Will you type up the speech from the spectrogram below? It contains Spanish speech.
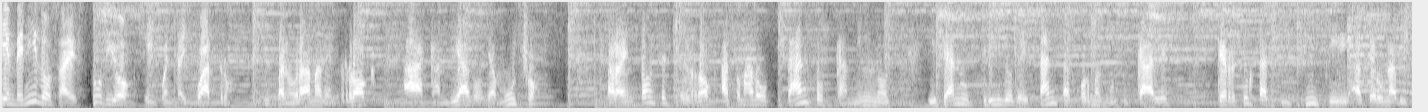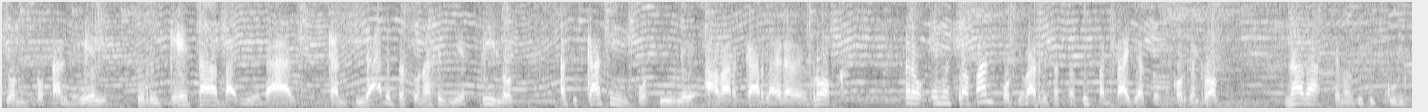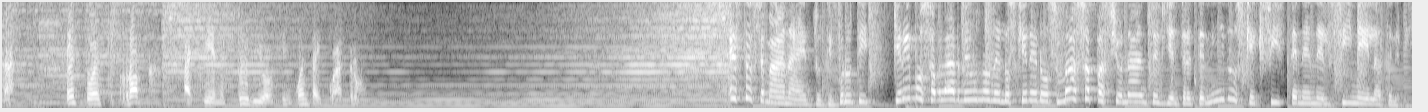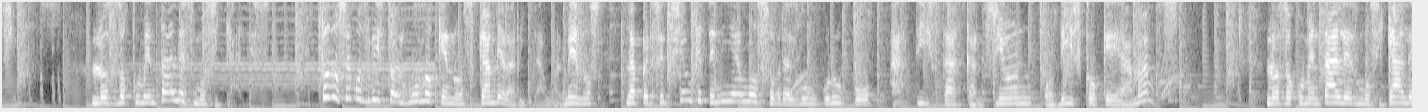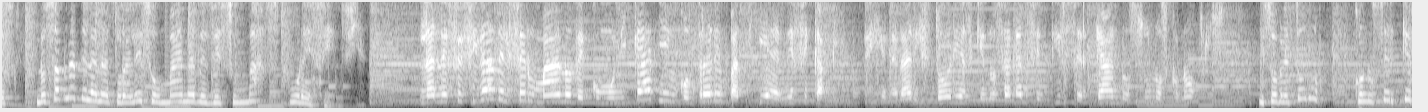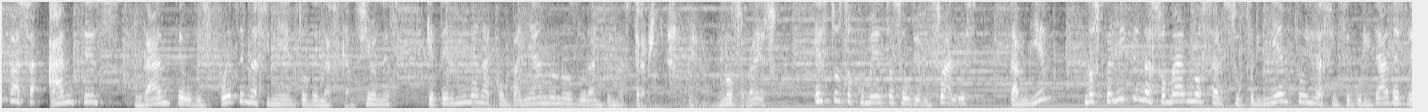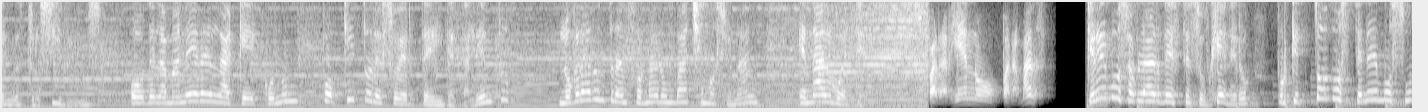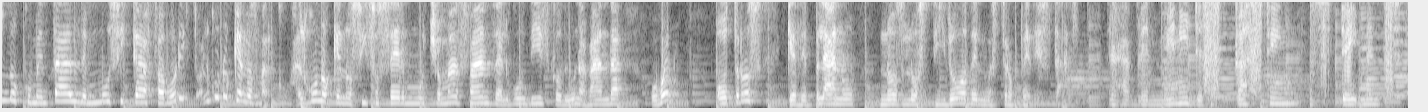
Bienvenidos a Estudio 54. El panorama del rock ha cambiado ya mucho. Para entonces el rock ha tomado tantos caminos y se ha nutrido de tantas formas musicales que resulta difícil hacer una visión total de él. Su riqueza, variedad, cantidad de personajes y estilos hace casi imposible abarcar la era del rock. Pero en nuestro afán por llevarles hasta sus pantallas lo mejor del rock, nada se nos dificulta. Esto es Rock, aquí en Estudio 54. Esta semana en Tutti Frutti queremos hablar de uno de los géneros más apasionantes y entretenidos que existen en el cine y la televisión, los documentales musicales. Todos hemos visto alguno que nos cambia la vida, o al menos la percepción que teníamos sobre algún grupo, artista, canción o disco que amamos. Los documentales musicales nos hablan de la naturaleza humana desde su más pura esencia. La necesidad del ser humano de comunicar y encontrar empatía en ese camino, de generar historias que nos hagan sentir cercanos unos con otros. Y sobre todo, conocer qué pasa antes, durante o después del nacimiento de las canciones que terminan acompañándonos durante nuestra vida. Pero no solo eso. Estos documentos audiovisuales también nos permiten asomarnos al sufrimiento y las inseguridades de nuestros ídolos, o de la manera en la que con un poquito de suerte y de talento, lograron transformar un bache emocional en algo eterno, para bien o para mal. Queremos hablar de este subgénero porque todos tenemos un documental de música favorito, alguno que nos marcó, alguno que nos hizo ser mucho más fans de algún disco de una banda, o bueno, otros que de plano nos los tiró de nuestro pedestal. There have been many disgusting statements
